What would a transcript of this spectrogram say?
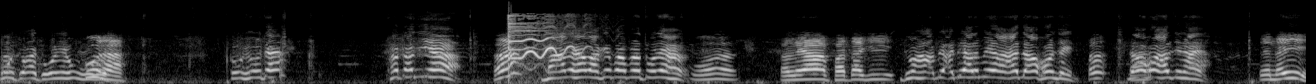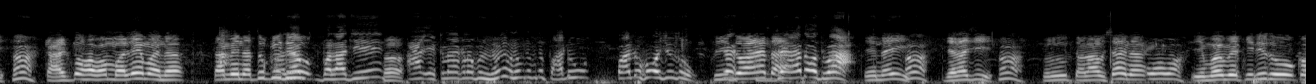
હું જો આ જોઈને હું. કોણ આ? કહું છું ત્યાં ફતાજી હા. હા? મારે હા વાગે પર આપણે તોડે હા. ઓય. અલે આ ફાતાજી. જો હા બે બે આલમે આ દવાખાને જઈને. હા? દવાખાને હાલ જઈને આયા. એ નહીં. હા. કાલ તો હવા મળે મને. તમે નતું કીધું? ભલાજી હા. આ એકલા એકલા બધું જોયું બધું પાડું પાડું ખોવા ગયું હતું પી તો આયા તા. તો ધોવા. એ નહીં. હા. જનાજી હા. પેલું તળાવ છે ને એમાં મેં કીધું તું કે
